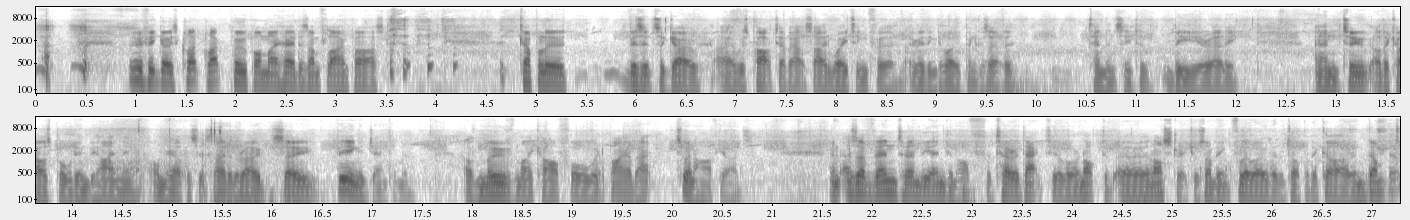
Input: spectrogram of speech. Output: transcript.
if it goes cluck cluck poop on my head as I'm flying past. A couple of visits ago, I was parked up outside waiting for everything to open because I have a tendency to be here early. And two other cars pulled in behind me on the opposite side of the road. So, being a gentleman, I've moved my car forward by about two and a half yards. And as I've then turned the engine off, a pterodactyl or an, octo- uh, an ostrich or something flew over the top of the car and dumped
